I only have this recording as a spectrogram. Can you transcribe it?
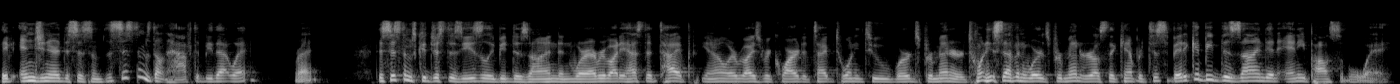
they've engineered the systems. The systems don't have to be that way, right? The systems could just as easily be designed and where everybody has to type, you know, everybody's required to type 22 words per minute or 27 words per minute or else they can't participate. It could be designed in any possible way.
